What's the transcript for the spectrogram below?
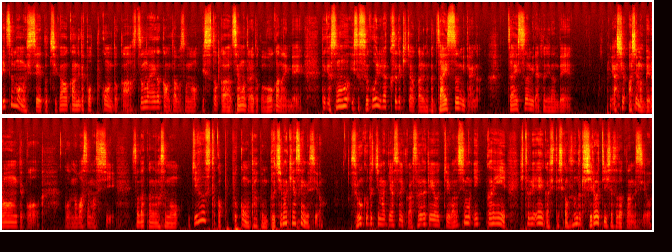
いつもの姿勢と違う感じでポップコーンとか普通の映画館は多分その椅子とか背もたれとか動かないんでだけどその椅子すごいリラックスできちゃうからなんか座椅子みたいな座椅子みたいな感じなんで足足もベローンってこうこう伸ばせますしそうだからそのジュースとかポップコーンを多分ぶちまきやすいんですよ。すごくぶちまきやすいから、それだけ要注意。私も一回、一人映画して、しかもその時白い T シャツだったんですよ。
